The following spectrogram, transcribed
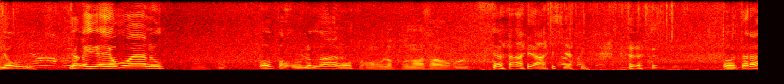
Yun. Yang ay, ayaw mo ay ano? Oh, pang ulam na ano. Pangulam po ng asawa ko. ay, ayos yan. oh, tara.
